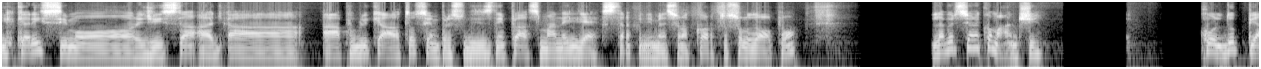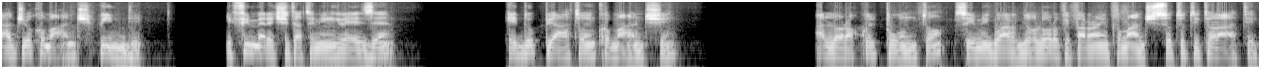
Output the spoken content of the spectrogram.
il carissimo regista ha, ha, ha, pubblicato sempre su Disney Plus, ma negli extra, quindi me ne sono accorto solo dopo, la versione Comanci, col doppiaggio Comanci, quindi il film è recitato in inglese e doppiato in Comanci. Allora a quel punto, se io mi guardo loro che parlano in Comanci sottotitolati,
